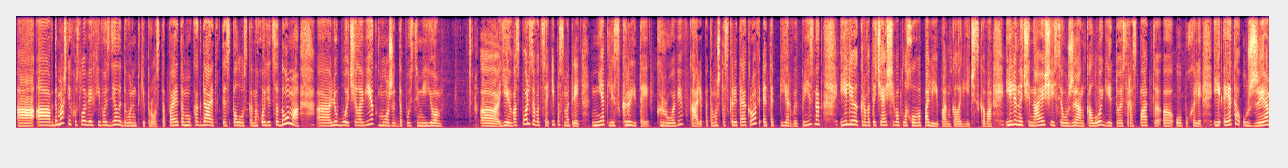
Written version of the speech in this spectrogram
а, а в домашних условиях его сделать довольно-таки просто. Поэтому, когда эта тест-полоска находится дома, а, любой человек может, допустим, ее э, ею воспользоваться и посмотреть, нет ли скрытой крови в кале, потому что скрытая кровь – это первый признак или кровоточащего плохого полипа онкологического, или начинающейся уже онкологии, то есть распад э, опухоли. И это уже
